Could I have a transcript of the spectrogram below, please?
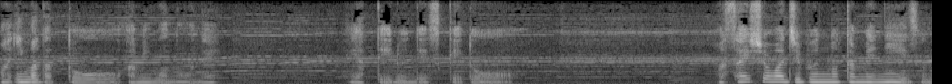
まあ、今だと編み物をねやっているんですけど、まあ、最初は自分のためにその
